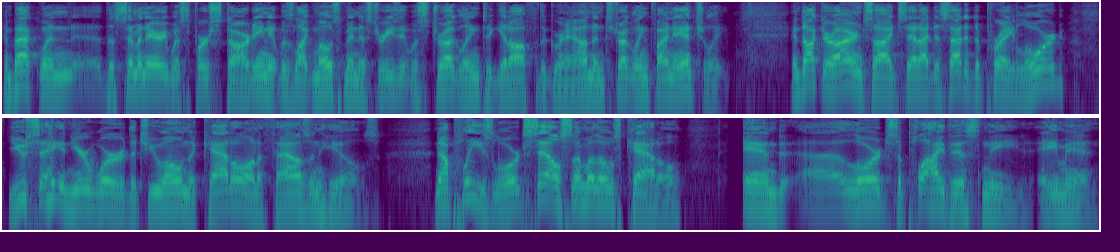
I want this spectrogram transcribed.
And back when uh, the seminary was first starting, it was like most ministries, it was struggling to get off the ground and struggling financially. And Dr. Ironside said, I decided to pray, Lord, you say in your word that you own the cattle on a thousand hills. Now, please, Lord, sell some of those cattle and, uh, Lord, supply this need. Amen.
